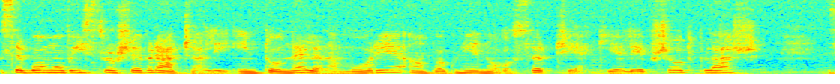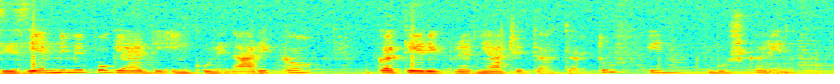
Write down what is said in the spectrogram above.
Se bomo v Istro še vračali in to ne le na morje, ampak v njeno osrčje, ki je lepše od plaž, z izjemnimi pogledi in kulinariko, v kateri prednjačita tartuf in buškarin.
